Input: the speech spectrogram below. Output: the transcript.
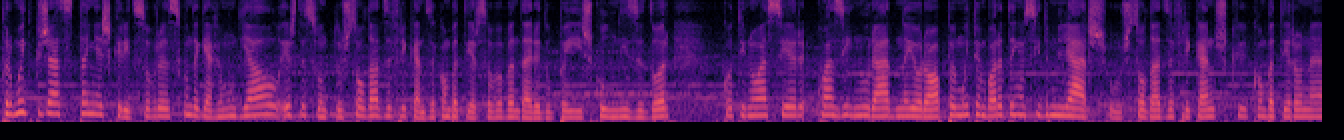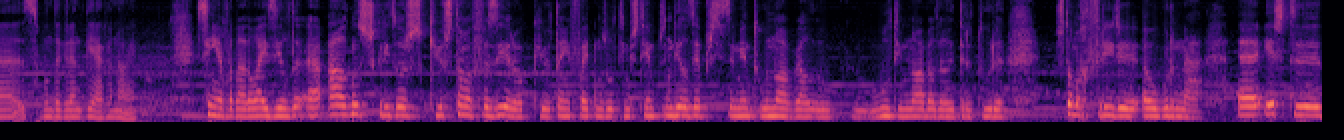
por muito que já se tenha escrito sobre a Segunda Guerra Mundial, este assunto dos soldados africanos a combater sob a bandeira do país colonizador continua a ser quase ignorado na Europa, muito embora tenham sido milhares os soldados africanos que combateram na Segunda Grande Guerra, não é? Sim, é verdade, Olá, Isilda. Há alguns escritores que o estão a fazer ou que o têm feito nos últimos tempos. Um deles é precisamente o Nobel, o último Nobel da Literatura. Estou-me a referir ao Gournat. Ah, este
